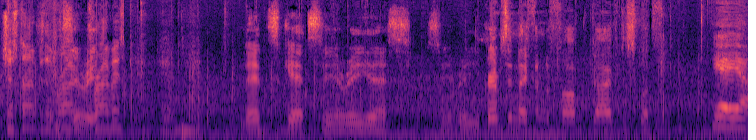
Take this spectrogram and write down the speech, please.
Just over the road, Travis. Let's get serious. Serious. Crimson, they found the fob guy with the squad. Yeah, yeah.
